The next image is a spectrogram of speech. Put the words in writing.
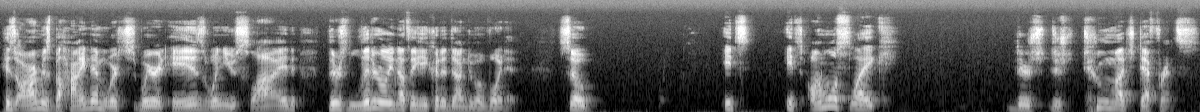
His arm is behind him, where where it is when you slide. There's literally nothing he could have done to avoid it. So, it's it's almost like there's there's too much deference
